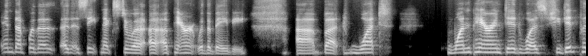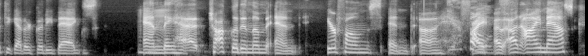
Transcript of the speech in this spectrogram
end up with a, a seat next to a, a parent with a baby. Uh, but what one parent did was she did put together goodie bags, mm-hmm. and they had chocolate in them and earphones and uh, earphones. I, an eye mask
